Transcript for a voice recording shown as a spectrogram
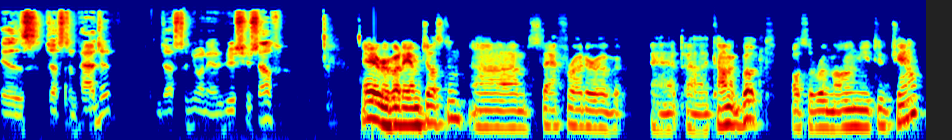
is Justin Paget. Justin, you want to introduce yourself? Hey, everybody, I'm Justin. I'm staff writer over at uh, Comic Booked. Also, run my own YouTube channel,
